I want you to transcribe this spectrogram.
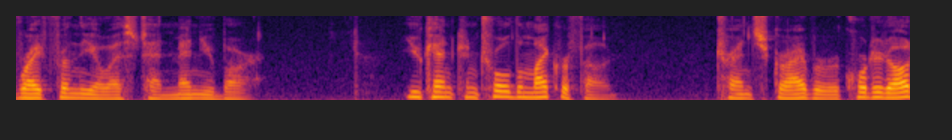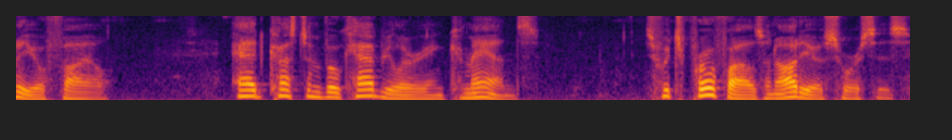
right from the OS X menu bar. You can control the microphone, transcribe a recorded audio file, add custom vocabulary and commands, switch profiles and audio sources,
